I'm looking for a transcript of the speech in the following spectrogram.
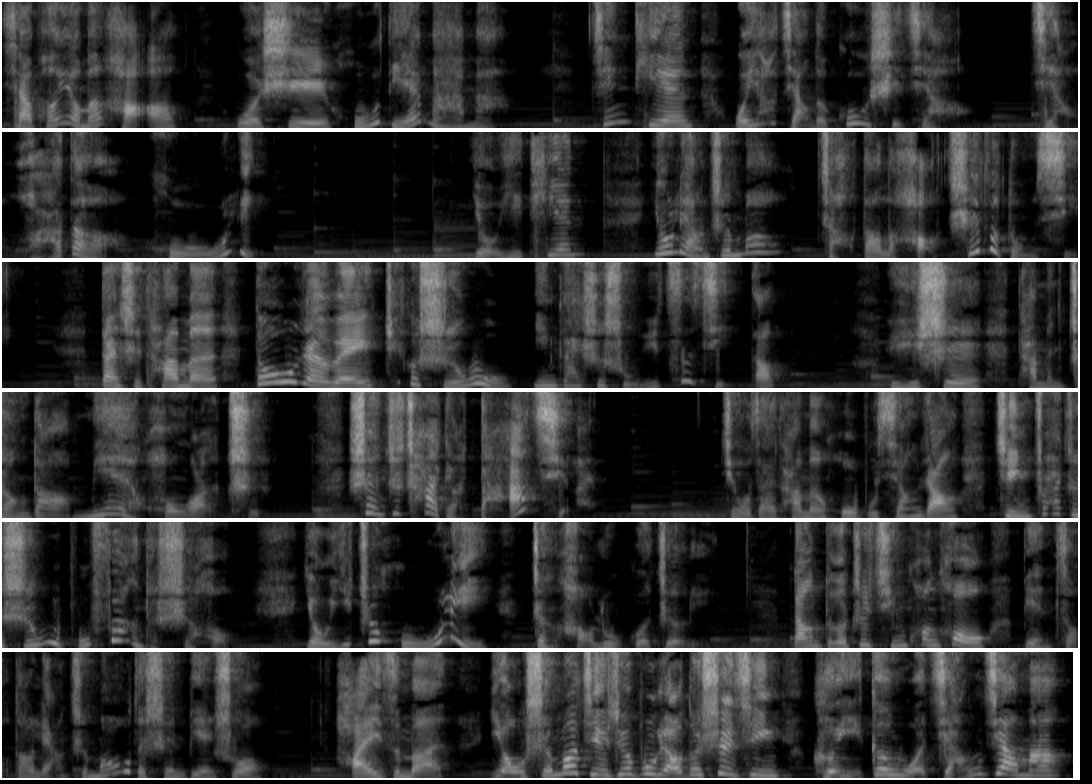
小朋友们好，我是蝴蝶妈妈。今天我要讲的故事叫《狡猾的狐狸》。有一天，有两只猫找到了好吃的东西，但是它们都认为这个食物应该是属于自己的，于是它们争得面红耳赤，甚至差点打起来。就在他们互不相让、紧抓着食物不放的时候，有一只狐狸正好路过这里。当得知情况后，便走到两只猫的身边，说：“孩子们，有什么解决不了的事情，可以跟我讲讲吗？”“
